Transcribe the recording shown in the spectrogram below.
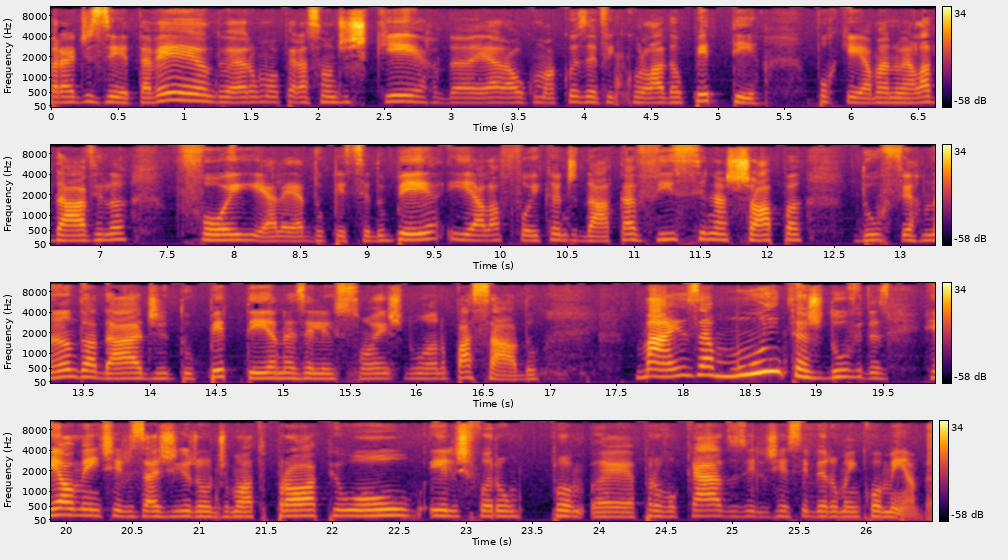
para dizer, tá vendo? Era uma operação de esquerda, era alguma coisa vinculada ao PT, porque a Manuela Dávila foi, ela é do PCdoB e ela foi candidata a vice na chapa do Fernando Haddad do PT nas eleições do ano passado. Mas há muitas dúvidas. Realmente eles agiram de moto próprio ou eles foram é, provocados, eles receberam uma encomenda.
